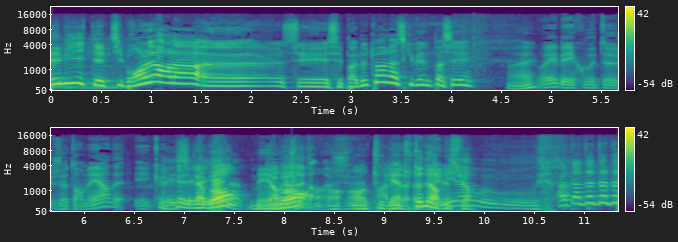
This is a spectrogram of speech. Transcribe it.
Lémi, tes petits branleurs là, euh, c'est c'est pas de toi là ce qui vient de passer. Ouais. Oui, bah écoute, euh, je t'emmerde et que. Et c'est la D'abord, hyène. Mais en, D'abord, Attends, en- je vais en tout parler à bien, la tout honneur, bien sûr. Rémi, là, ou- Attends, attends, attends,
